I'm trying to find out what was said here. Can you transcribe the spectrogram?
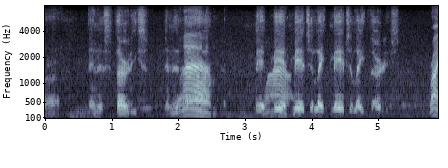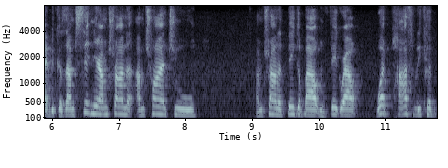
uh, in his thirties. Wow. Uh, mid, wow. mid mid to late mid to late thirties. Right, because I'm sitting here, I'm trying to I'm trying to I'm trying to think about and figure out what possibly could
